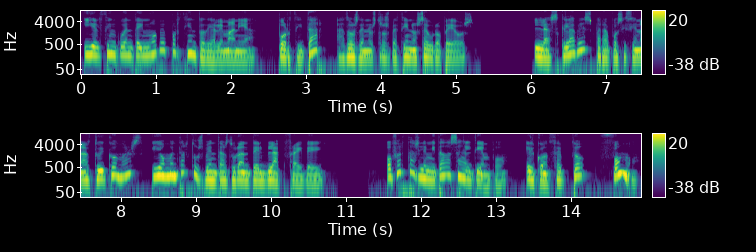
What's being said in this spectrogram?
y el 59% de Alemania, por citar a dos de nuestros vecinos europeos. Las claves para posicionar tu e-commerce y aumentar tus ventas durante el Black Friday. Ofertas limitadas en el tiempo. El concepto FOMO,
